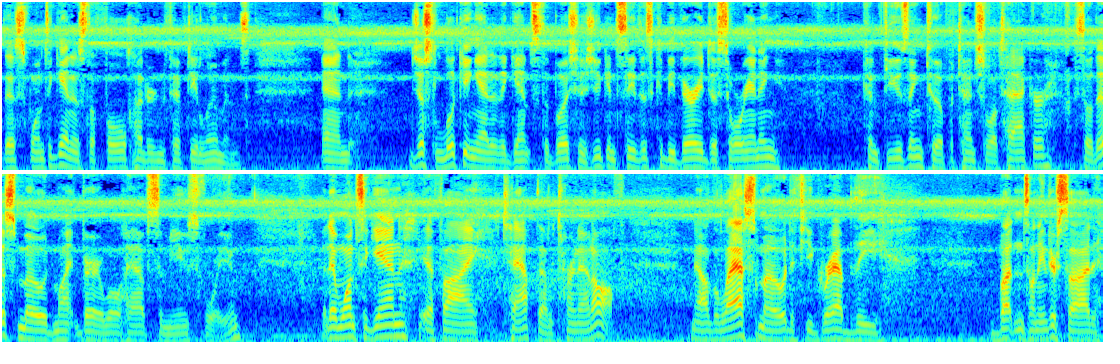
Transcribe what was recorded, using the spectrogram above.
this once again is the full 150 lumens. And just looking at it against the bushes, you can see this could be very disorienting, confusing to a potential attacker. So this mode might very well have some use for you. And then once again, if I tap, that'll turn that off. Now the last mode, if you grab the buttons on either side,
